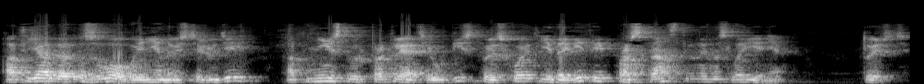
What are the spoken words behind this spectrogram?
От яда злобы и ненависти людей, от неистовых проклятий и убийств происходит ядовитые пространственные наслоения. То есть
